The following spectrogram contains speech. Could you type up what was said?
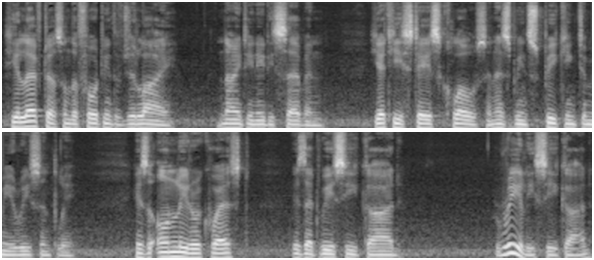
He left us on the 14th of July, 1987, yet he stays close and has been speaking to me recently. His only request is that we see God, really see God,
